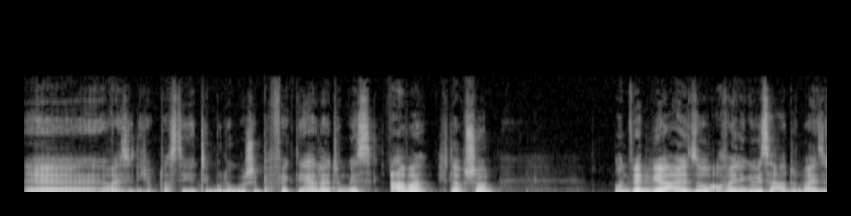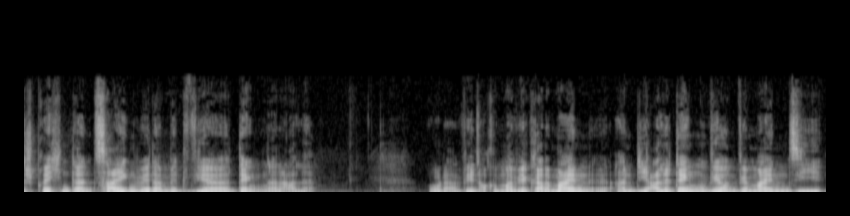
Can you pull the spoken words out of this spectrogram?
äh, weiß ich nicht, ob das die etymologische perfekte Herleitung ist, aber ich glaube schon. Und wenn wir also auf eine gewisse Art und Weise sprechen, dann zeigen wir damit, wir denken an alle. Oder wen auch immer wir gerade meinen, an die alle denken wir und wir meinen sie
